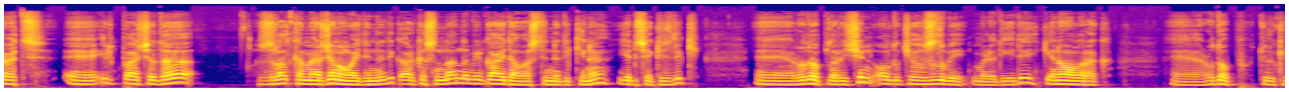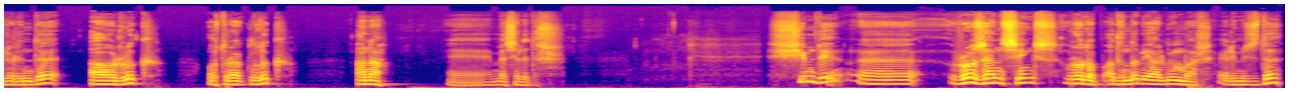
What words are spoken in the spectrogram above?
Evet, e, ilk parçada Zlatka Mercanova'yı dinledik. Arkasından da bir Gayda Havas dinledik yine. 7-8'lik e, Rodoplar için oldukça hızlı bir melodiydi. Genel olarak e, Rodop türkülerinde ağırlık, oturaklılık ana e, meseledir. Şimdi e, Rosen Sings Rodop adında bir albüm var elimizde.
